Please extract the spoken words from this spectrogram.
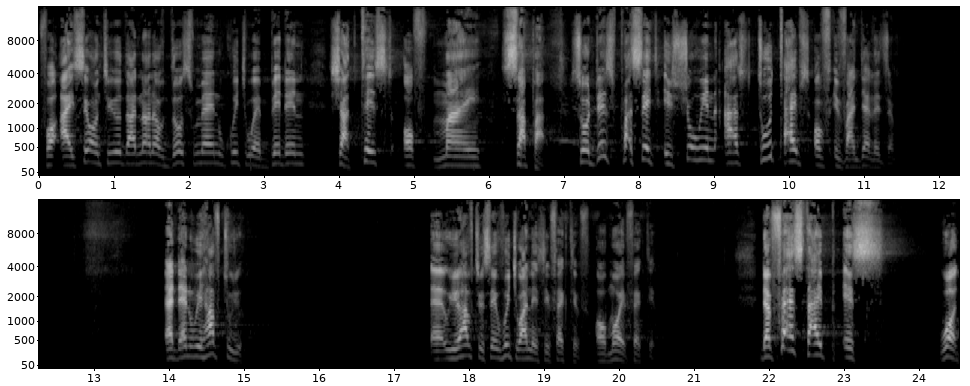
For I say unto you that none of those men which were bidden shall taste of my supper. So this passage is showing us two types of evangelism. And then we have to uh, you have to say which one is effective or more effective. The first type is what?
